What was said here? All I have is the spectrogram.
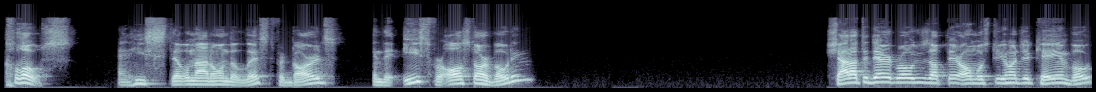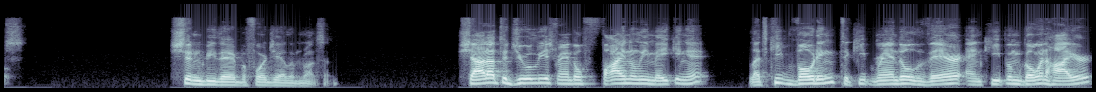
close. And he's still not on the list for guards in the East for All Star voting. Shout out to Derrick Rose, who's up there, almost 300K in votes. Shouldn't be there before Jalen Brunson. Shout out to Julius Randle finally making it. Let's keep voting to keep Randle there and keep him going higher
